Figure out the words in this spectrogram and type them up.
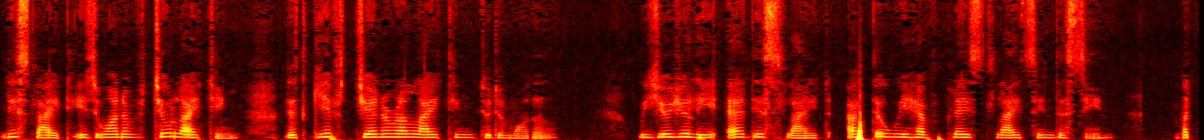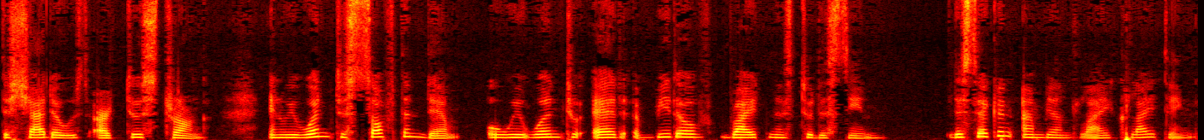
This light is one of two lighting that gives general lighting to the model. We usually add this light after we have placed lights in the scene, but the shadows are too strong and we want to soften them or we want to add a bit of brightness to the scene. The second ambient light lighting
